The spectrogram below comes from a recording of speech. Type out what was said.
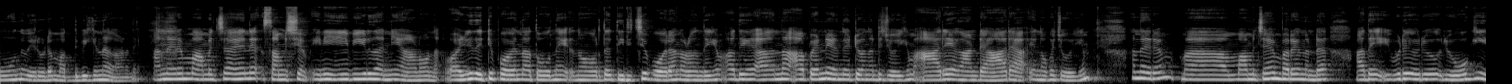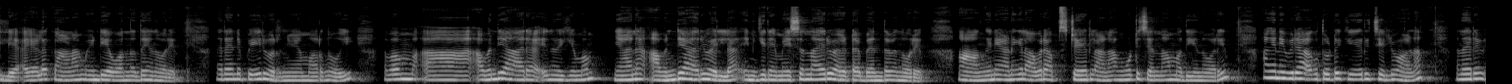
മൂന്ന് പേരൂടെ മദ്യപിക്കുന്ന കാണുന്നത് അന്നേരം മാമച്ചായന് സംശയം ഇനി ഈ വീട് തന്നെയാണോ? എന്ന്. വഴി തെറ്റിപ്പോയെന്നാ തോന്നി ഓർത്ത് തിരിച്ച് പോരാൻ തുടങ്ങുമ്പോഴത്തേക്കും അത് ആ പെണ്ണ് എഴുന്നേറ്റ് വന്നിട്ട് ചോദിക്കും ആരെയാ കാണണ്ടേ? ആരാ? എന്നൊക്കെ ചോദിക്കും. അന്നേരം മാമച്ചായൻ പറയുന്നുണ്ട് അതെ ഇവിടെ ഒരു രോഗിയില്ലേ? അയാളെ കാണാൻ വേണ്ടിയാണ് വന്നത് എന്ന് പറയും. അന്നേരം എന്റെ പേര് പറഞ്ഞു ഞാൻ മറന്നുപോയി. അപ്പം അവന്റെ ആരാ എന്ന് ചോദിക്കുമ്പം ഞാൻ അവന്റെ ആരുമല്ല എനിക്ക് രമേശൻ നായരുമായിട്ടാണ് ബന്ധമെന്ന് പറയും. ആ അങ്ങനെയാണെങ്കിൽ അവർ അപ്സ്റ്റെയറിലാണ് അങ്ങോട്ട് ചെന്നാൽ മതി എന്ന് പറയും. അങ്ങനെ ഇവർ അകത്തോട്ട് കയറി ചെല്ലുവാണ്. അന്നേരം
